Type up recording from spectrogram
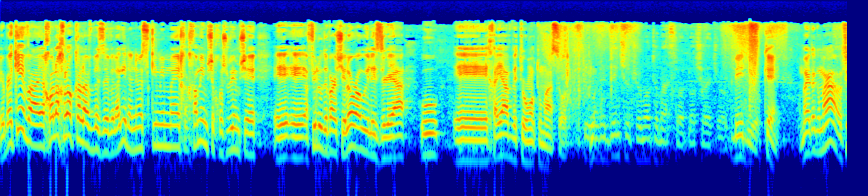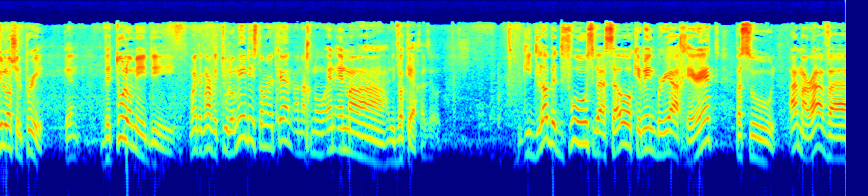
ורבי עקיבא יכול לחלוק עליו בזה ולהגיד אני מסכים עם אה, חכמים שחושבים שאפילו דבר שלא ראוי לזריעה הוא אה, חייב בתרומות ומעשרות. כאילו זה דין של תרומות ומעשרות, לא של אתרוג. בדיוק, כן. אומרת הגמרא, אפילו לא של פרי, כן? ותו לא מידי. אומרת הגמרא ותו לא מידי, זאת אומרת כן, אנחנו, אין, אין מה להתווכח על זה עוד. גידלו בדפוס ועשאו כמין בריאה אחרת, פסול. אמר רבא,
